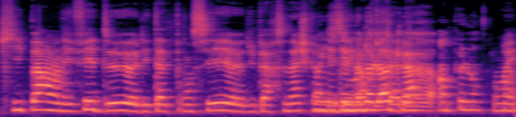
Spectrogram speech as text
qui parlent en effet de l'état de pensée euh, du personnage, comme Ouais, il y a des monologues euh, un peu longs. Ouais.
